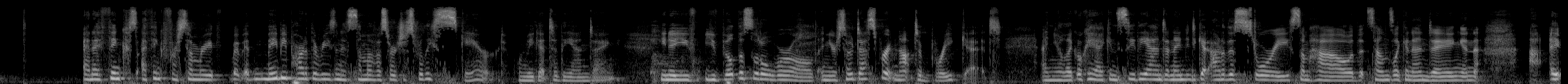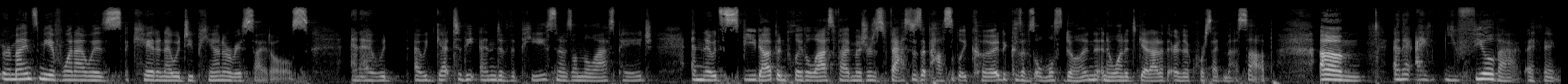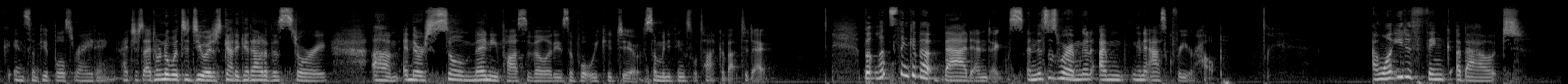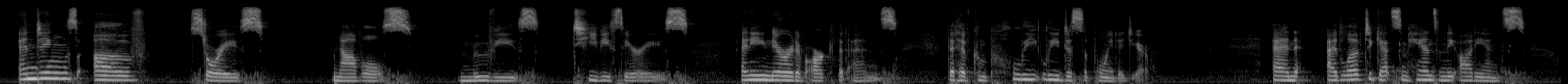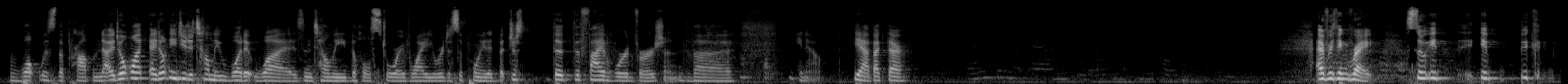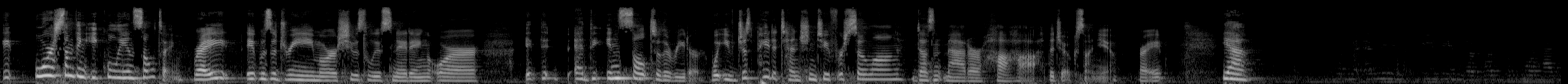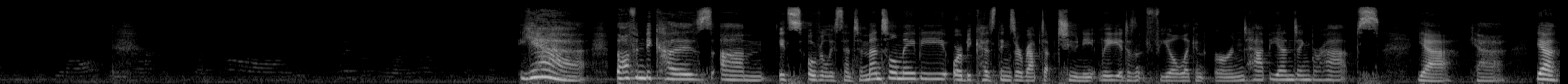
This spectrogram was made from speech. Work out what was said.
and I think I think for some reason, maybe part of the reason is some of us are just really scared when we get to the ending. You know, you've you've built this little world, and you're so desperate not to break it, and you're like, okay, I can see the end, and I need to get out of this story somehow that sounds like an ending. And uh, it reminds me of when I was a kid and I would do piano recitals, and I would I would get to the end of the piece and I was on the last page and then I would speed up and play the last five measures as fast as I possibly could because I was almost done and I wanted to get out of there and of course I'd mess up. Um, and I, I, you feel that I think in some people's writing. I just I don't know what to do. I just got to get out of this story. Um, and there are so many possibilities of what we could do. So many things we'll talk about today. But let's think about bad endings and this is where I'm gonna I'm gonna ask for your help. I want you to think about endings of stories, novels, movies, TV series, any narrative arc that ends that have completely disappointed you. And I'd love to get some hands in the audience what was the problem. Now, I don't want I don't need you to tell me what it was and tell me the whole story of why you were disappointed, but just the the five word version. The, you know, yeah, back there. Everything right. So it, it, it, or something equally insulting, right? It was a dream, or she was hallucinating, or it, it, the insult to the reader. What you've just paid attention to for so long doesn't matter. Ha ha, the joke's on you, right? Yeah. Yeah, often because um, it's overly sentimental, maybe, or because things are wrapped up too neatly. It doesn't feel like an earned happy ending, perhaps. Yeah, yeah, yeah.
